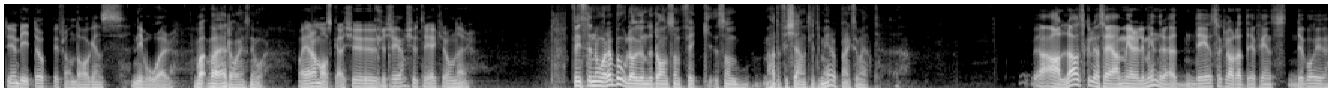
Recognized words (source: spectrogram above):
det är en bit upp ifrån dagens nivåer. Va, vad är dagens nivåer? Vad är de Oskar? 23. 23 kronor. Finns det några bolag under dagen som, fick, som hade förtjänat lite mer uppmärksamhet? Alla skulle jag säga mer eller mindre. Det är såklart att det finns, det var ju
